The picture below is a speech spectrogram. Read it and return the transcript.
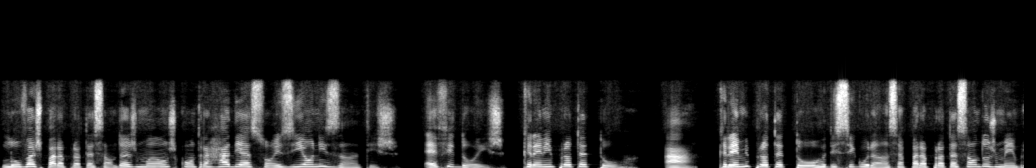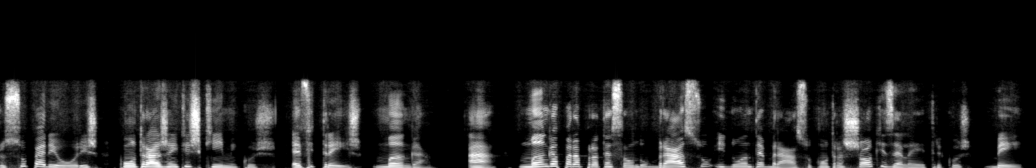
luvas para proteção das mãos contra radiações ionizantes. F2. Creme protetor. A. Creme protetor de segurança para proteção dos membros superiores contra agentes químicos. F3. Manga. A. Manga para proteção do braço e do antebraço contra choques elétricos. B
